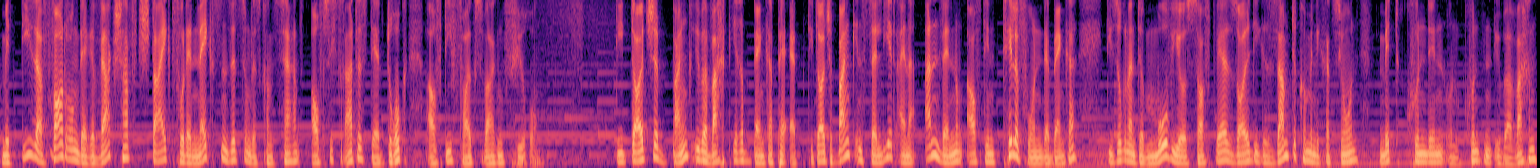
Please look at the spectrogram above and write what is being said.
Mit dieser Forderung der Gewerkschaft steigt vor der nächsten Sitzung des Konzernaufsichtsrates der Druck auf die Volkswagen-Führung. Die Deutsche Bank überwacht ihre Banker per App. Die Deutsche Bank installiert eine Anwendung auf den Telefonen der Banker. Die sogenannte Movio-Software soll die gesamte Kommunikation mit Kundinnen und Kunden überwachen,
